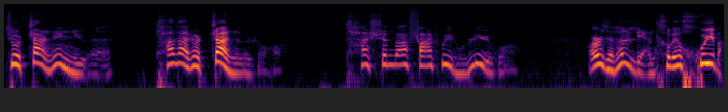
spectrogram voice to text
就是站着那女人，她在这站着的时候，她身边发出一种绿光，而且她脸特别灰白。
